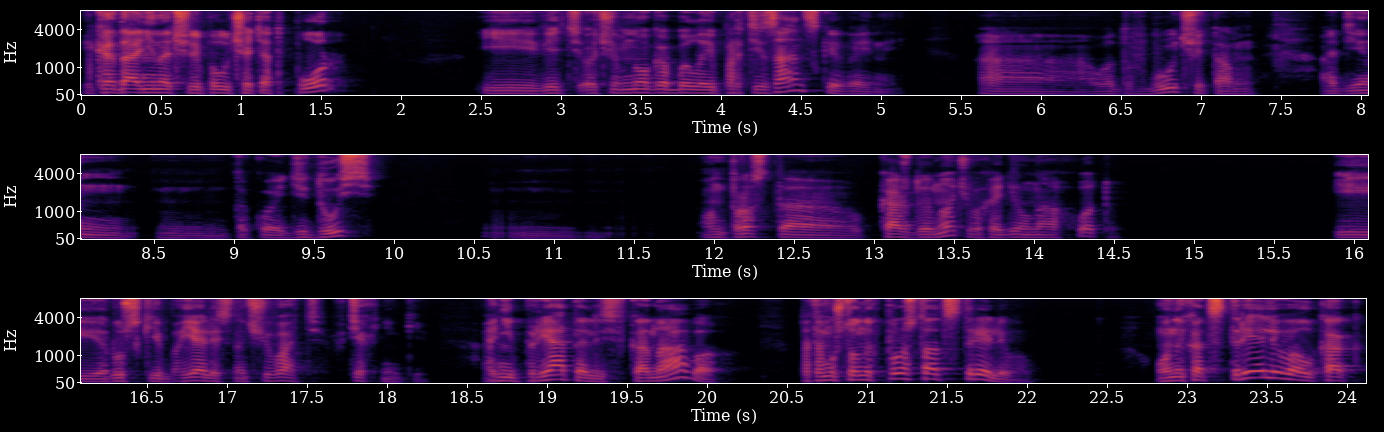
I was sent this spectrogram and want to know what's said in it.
И когда они начали получать отпор, и ведь очень много было и партизанской войны, а, вот в Буче там один такой дедусь, он просто каждую ночь выходил на охоту. И русские боялись ночевать в технике. Они прятались в канавах, потому что он их просто отстреливал. Он их отстреливал, как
